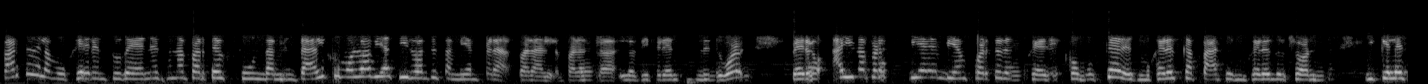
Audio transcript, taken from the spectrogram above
parte de la mujer en tu DN es una parte fundamental, como lo había sido antes también para, para, para los diferentes networks, pero hay una parte bien, bien fuerte de mujeres como ustedes, mujeres capaces, mujeres luchonas, y que les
